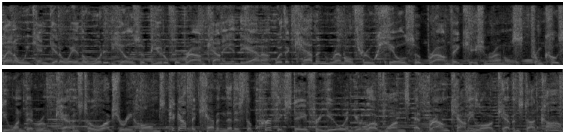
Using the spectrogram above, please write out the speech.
Plan a weekend getaway in the wooded hills of beautiful Brown County, Indiana with a cabin rental through Hills of Brown Vacation Rentals. From cozy one-bedroom cabins to luxury homes, pick out the cabin that is the perfect stay for you and your loved ones at browncountylogcabins.com.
